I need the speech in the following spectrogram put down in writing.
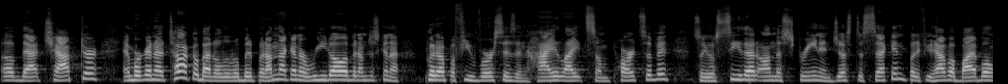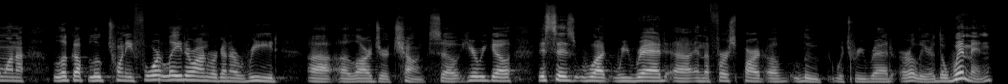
of that chapter, and we're going to talk about it a little bit, but I'm not going to read all of it. I'm just going to put up a few verses and highlight some parts of it. So you'll see that on the screen in just a second. But if you have a Bible and want to look up Luke 24, later on we're going to read uh, a larger chunk. So here we go. This is what we read uh, in the first part of Luke, which we read earlier. The women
